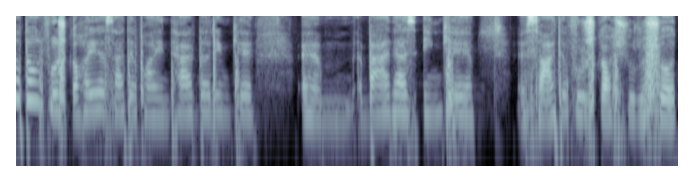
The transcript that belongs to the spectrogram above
مقدار فروشگاه های سطح پایین تر داریم که بعد از اینکه ساعت فروشگاه شروع شد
